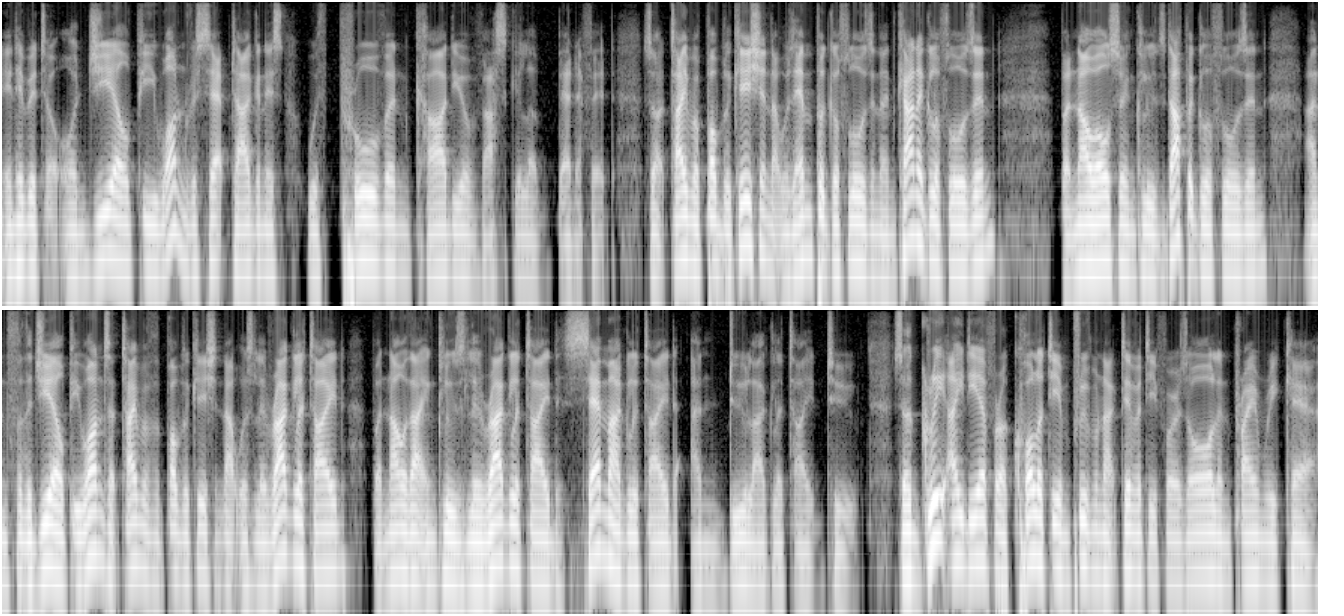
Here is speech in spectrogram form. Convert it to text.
inhibitor or GLP 1 receptor agonist with proven cardiovascular benefit. So, at time of publication, that was empagliflozin and canagliflozin, but now also includes dapagliflozin. And for the GLP 1s, at time of the publication, that was liraglutide, but now that includes liraglutide, semaglutide, and dulaglutide too. So, a great idea for a quality improvement activity for us all in primary care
